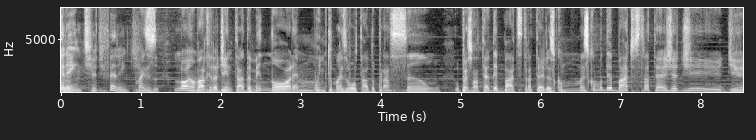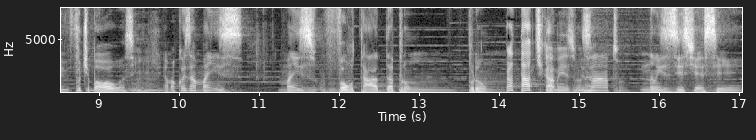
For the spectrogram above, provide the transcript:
diferente, é diferente. Mas LoL é uma barreira de entrada menor, é muito mais voltado pra ação. O pessoal até debate estratégias, como, mas como debate estratégia de, de futebol, assim. Uhum. É uma coisa mais, mais voltada pra um... Pra um Pra tática Pra- mesmo, né? Exato. Não existe esse,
